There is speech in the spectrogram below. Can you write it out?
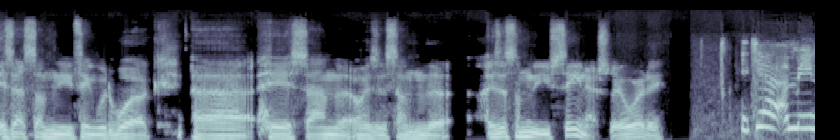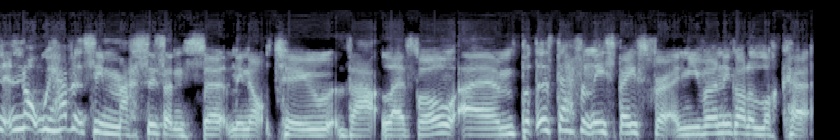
is that something you think would work uh, here, Sam, or is it something that is it something that you've seen actually already? Yeah, I mean, not we haven't seen masses, and certainly not to that level. Um, but there's definitely space for it, and you've only got to look at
